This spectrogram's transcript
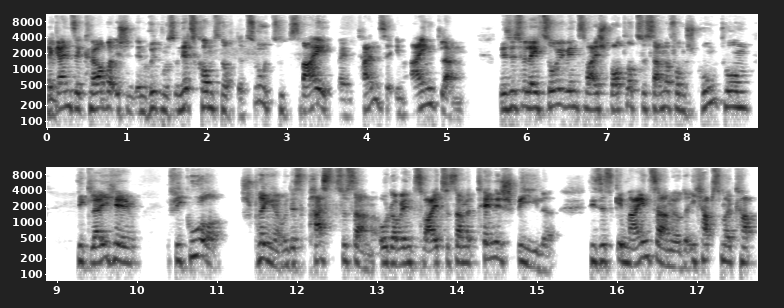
Der ganze Körper ist in dem Rhythmus. Und jetzt kommt es noch dazu, zu zweit beim Tanzen im Einklang. Das ist vielleicht so, wie wenn zwei Sportler zusammen vom Sprungturm die gleiche Figur springen und es passt zusammen. Oder wenn zwei zusammen Tennis spielen. Dieses Gemeinsame. Oder ich habe es mal gehabt,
